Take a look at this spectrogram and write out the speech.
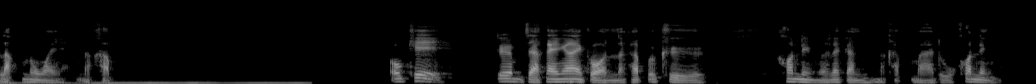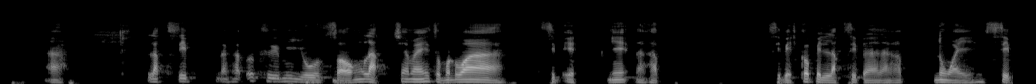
หลักหน่วยนะครับ โอเค เริ่มจากง่ายๆก่อนนะครับ ก็คือข้อหนึ่งแล้วกันนะครับ มาดูข้อหนึ่งอะหลักสิบนะครับ ก็คือมีอยู่สองหลักใช่ไหมสมมติว่าสิบเอ็ดเงี้ยนะครับสิบเอ็ดก็เป็นหลักสิบแล้วนะครับ หน่วยสิบ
